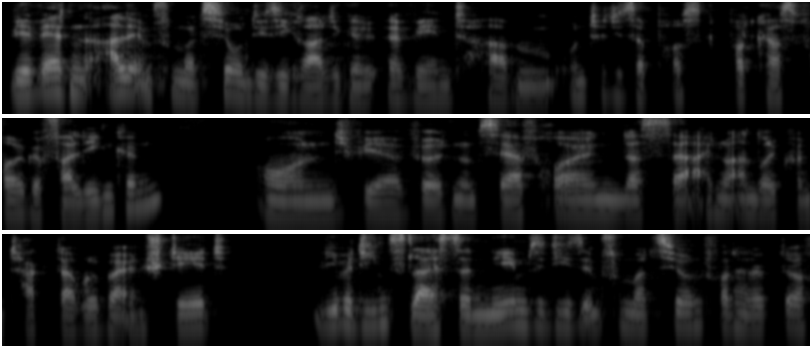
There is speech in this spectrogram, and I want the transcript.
Wir werden alle Informationen, die Sie gerade erwähnt haben, unter dieser Podcast-Folge verlinken. Und wir würden uns sehr freuen, dass der ein oder andere Kontakt darüber entsteht. Liebe Dienstleister, nehmen Sie diese Informationen von Herrn Dr.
